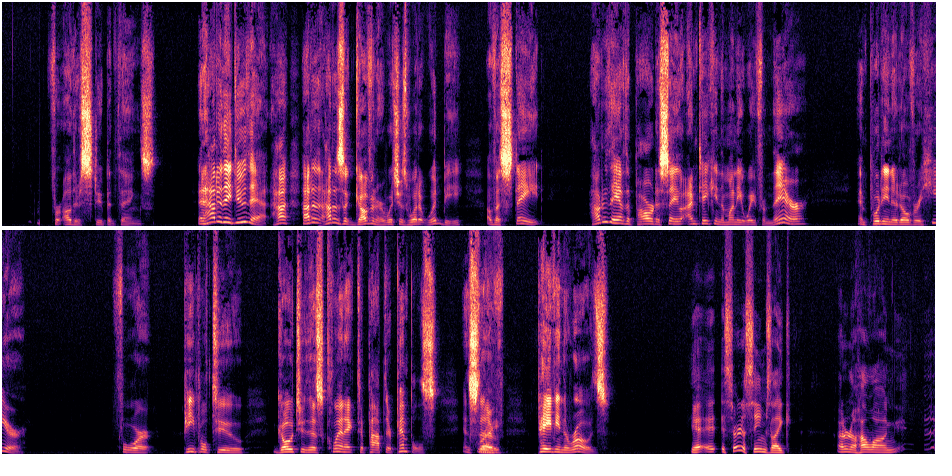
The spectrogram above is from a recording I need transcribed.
for other stupid things. And how do they do that? How how do, how does a governor, which is what it would be of a state, how do they have the power to say I'm taking the money away from there and putting it over here for people to go to this clinic to pop their pimples instead Right. of paving the roads? yeah, it, it sort of seems like I don't know how long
